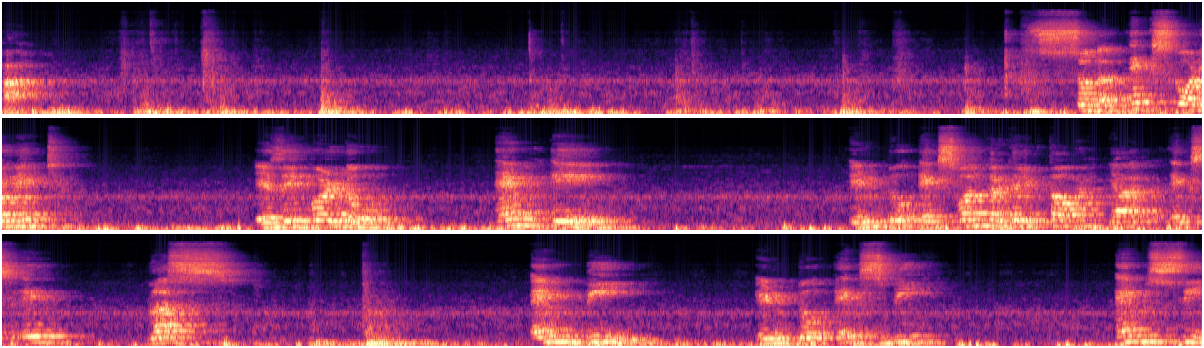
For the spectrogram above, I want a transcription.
हाँ। So the X coordinate is equal to M A into X one करके लिखता हूँ मैं, या X A plus M B into X B M C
